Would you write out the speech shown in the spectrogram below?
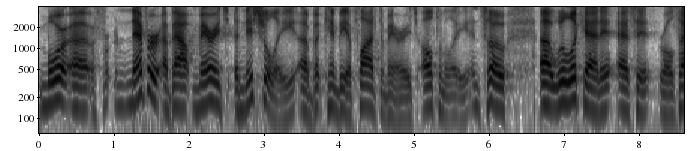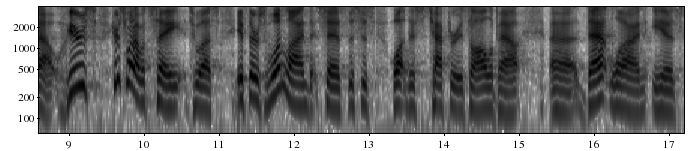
more uh, never about marriage initially, uh, but can be applied to marriage ultimately. And so uh, we'll look at it as it rolls out. Here's, here's what I would say to us. If there's one line that says this is what this chapter is all about, uh, that line is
